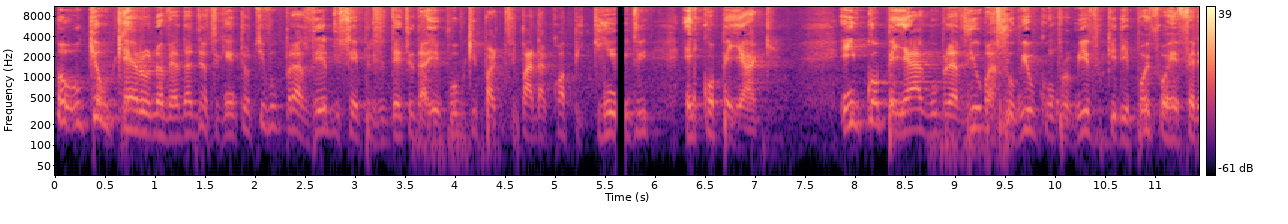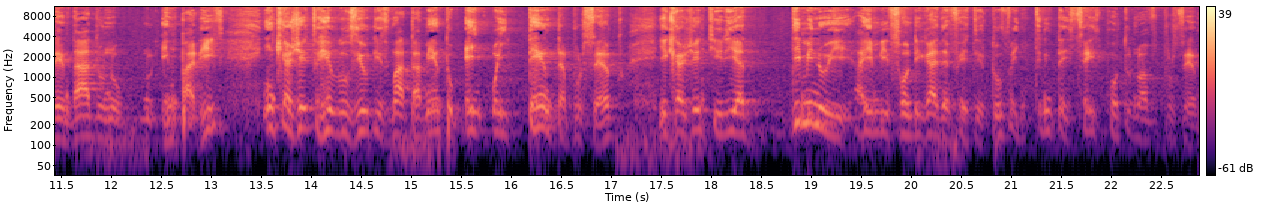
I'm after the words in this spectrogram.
Bom, o que eu quero, na verdade, é o seguinte: eu tive o prazer de ser presidente da República e participar da COP15 em Copenhague. Em Copenhague, o Brasil assumiu o compromisso que depois foi referendado no, no, em Paris, em que a gente reduziu o desmatamento em 80% e que a gente iria diminuir a emissão de gás de efeito estufa em 36,9%.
